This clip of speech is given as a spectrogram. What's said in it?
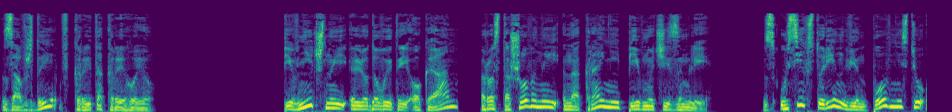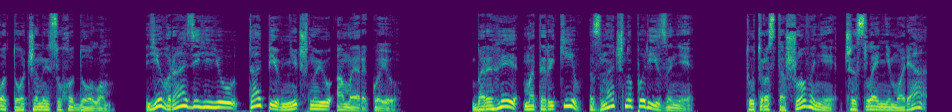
завжди вкрита кригою. Північний льодовитий океан розташований на крайній півночі Землі. З усіх сторін він повністю оточений суходолом, Євразією та Північною Америкою. Береги материків значно порізані. Тут розташовані численні моря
